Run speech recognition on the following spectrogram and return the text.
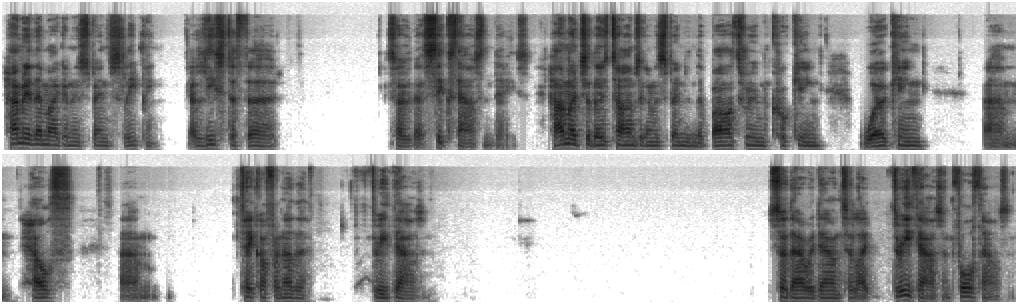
how many of them am I going to spend sleeping? At least a third. So that's 6,000 days. How much of those times are going to spend in the bathroom, cooking, working, um, health? Um, take off another 3,000. So that we're down to like 3,000, 4,000.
